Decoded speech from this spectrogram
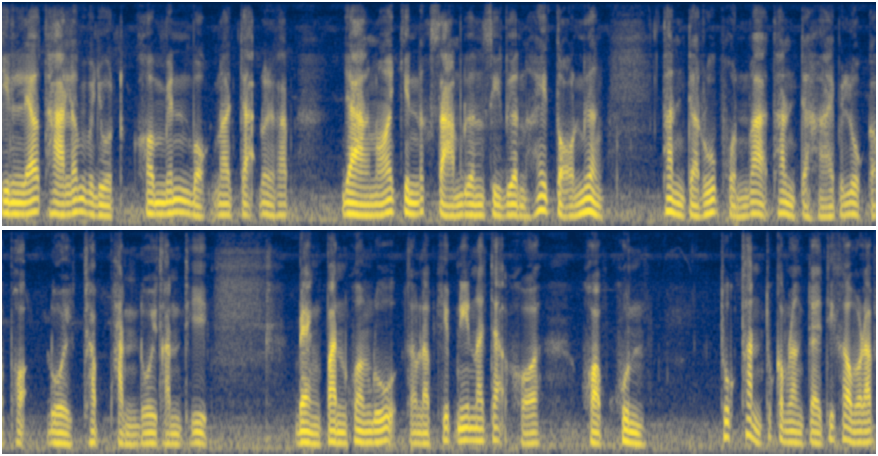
กินแล้วทานแล้วมีประโยชน์ คอมเมนต์บอกนาจะด้วยนะครับ อย่างน้อยกินสักสามเดือนสี่เดือนให้ต่อเนื่อง ท่านจะรู้ผลว่าท่านจะหายเป็นโรคกระเพาะโดยฉับพลันโดยทันที แบ่งปันความรู้สำหรับคลิปนี้นะจะขอขอบคุณทุกท่านทุกกำลังใจที่เข้ามารับ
